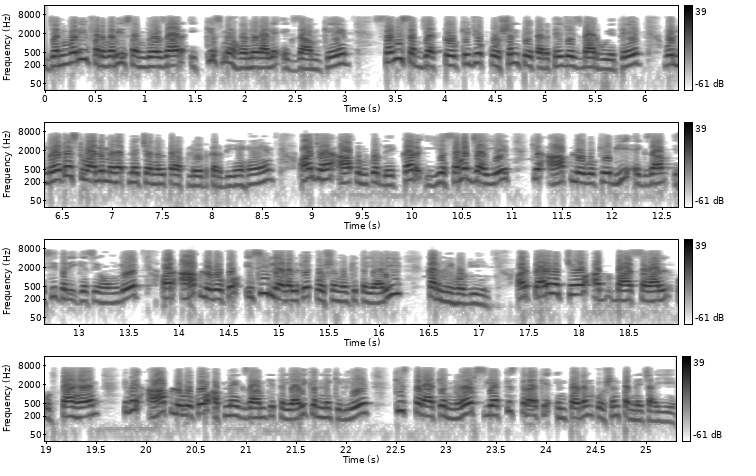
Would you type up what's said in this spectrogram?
जनवरी फरवरी सन 2021 में होने वाले एग्ज़ाम के सभी सब्जेक्टों के जो क्वेश्चन पेपर थे, जो इस बार हुए थे, वो लेटेस्ट वाले मैंने अपने चैनल पर अपलोड कर दिए हैं। और जो है, आप उनको देखकर ये समझ जाइए कि आप लोगों के भी एग्ज़ाम इसी तरीके से होंगे और आप लोगों को इसी लेवल के क्वेश्चनों की तैयारी करनी होगी। और प्यारे बच्चों, अब बात सवाल उठता है कि भाई आप लोगों को अपने एग्ज़ाम की तैयारी करने के लिए किस तरह के नोट्स या किस तरह के इंपॉर्टेंट क्वेश्चन पढ़ने चाहिए।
